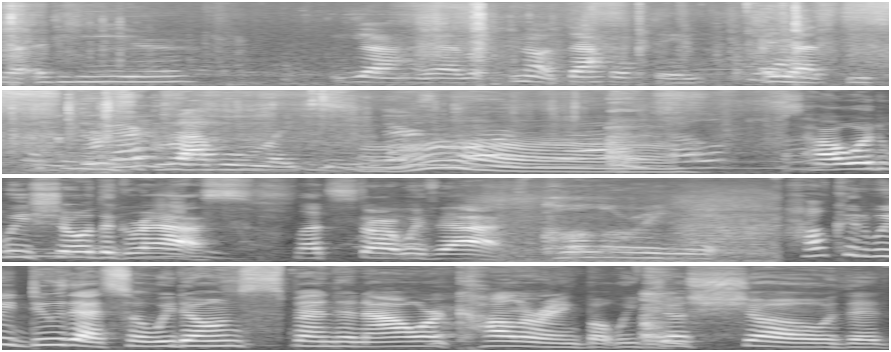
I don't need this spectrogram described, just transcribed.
Right here. Yeah, yeah, but no, that whole thing. I got these. There's gravel right here. Ah. How would we show the grass? Let's start with that. Coloring it. How could we do that so we don't spend an hour coloring, but we just show that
